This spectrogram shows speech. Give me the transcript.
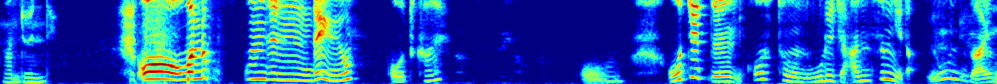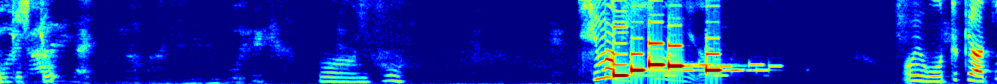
안 되는데. 어 완벽 범죄인데 이거 어, 어떡하지? 어 어쨌든 커스텀은 오르지 않습니다. 여러분들도 알고 계시죠? 와 이거 심하게 심합니다. 어 이거 어떻게 하지?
